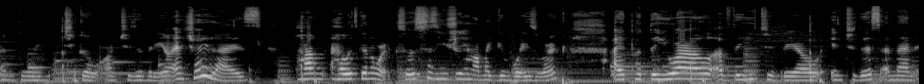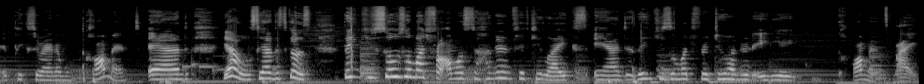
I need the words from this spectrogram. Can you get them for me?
I'm going to go onto the video and show you guys how, how it's gonna work. So this is usually how my giveaways work. I put the URL of the YouTube video into this and then it picks a random comment and yeah, we'll see how this goes. Thank you so so much for almost 150 likes and thank you so much for 288 comments. I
